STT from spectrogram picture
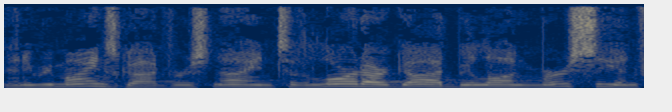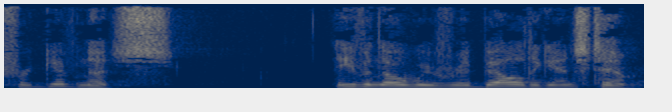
And he reminds God, verse 9, to the Lord our God belong mercy and forgiveness, even though we've rebelled against him.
